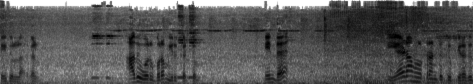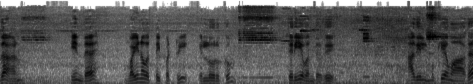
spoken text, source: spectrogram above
செய்துள்ளார்கள். அது ஒரு புறம் இருக்கட்டும். இந்த ஏழாம் நூற்றாண்டுக்கு பிறகுதான் இந்த வைணவத்தை பற்றி எல்லோருக்கும் தெரிய வந்தது. அதில் முக்கியமாக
